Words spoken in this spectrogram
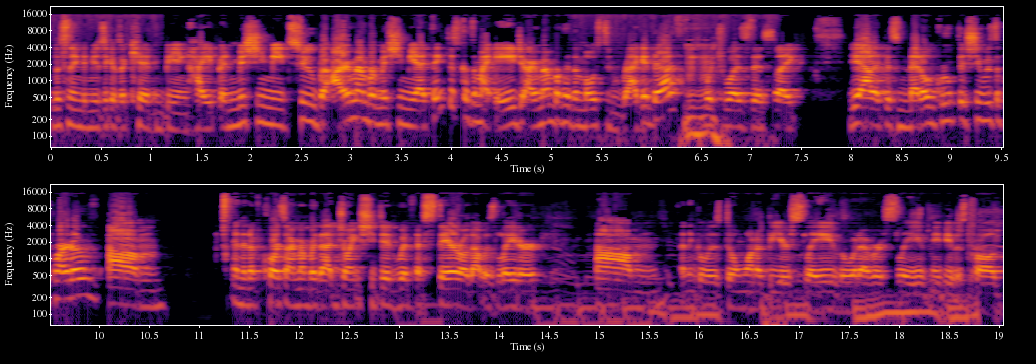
listening to music as a kid and being hype and Michie Mee too. But I remember Michie Mee, I think just because of my age, I remember her the most in Raggadeath, mm-hmm. which was this like, yeah, like this metal group that she was a part of. Um, and then of course I remember that joint she did with Estero that was later. Um, I think it was "Don't Want to Be Your Slave" or whatever slave maybe it was called.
